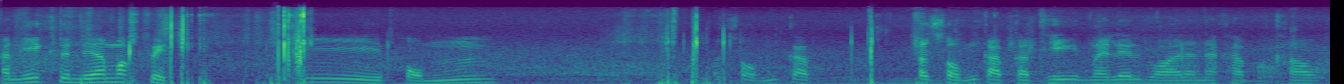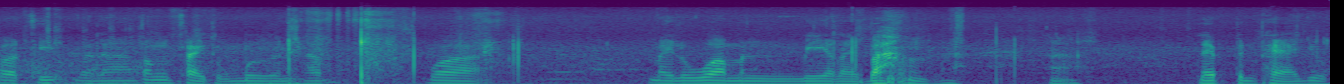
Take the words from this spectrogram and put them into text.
อันนี้คือเนื้อมักฟิตที่ผมผสมกับ ผสมกับกะทิไว้เรียบร้อยแล้วนะครับเข้ากะทิไว้แล้วต้องใส่ถุงมือนะครับ ว่าไม่รู้ว่ามันมีอะไรบ้างนะเล็บเป็นแผลอยู่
